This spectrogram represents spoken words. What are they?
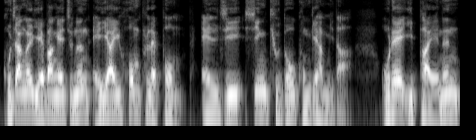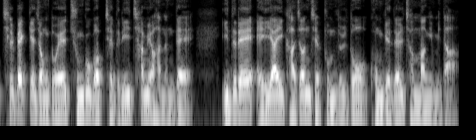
고장을 예방해주는 AI 홈 플랫폼 LG 싱큐도 공개합니다. 올해 이파에는 700개 정도의 중국 업체들이 참여하는데 이들의 AI 가전 제품들도 공개될 전망입니다.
